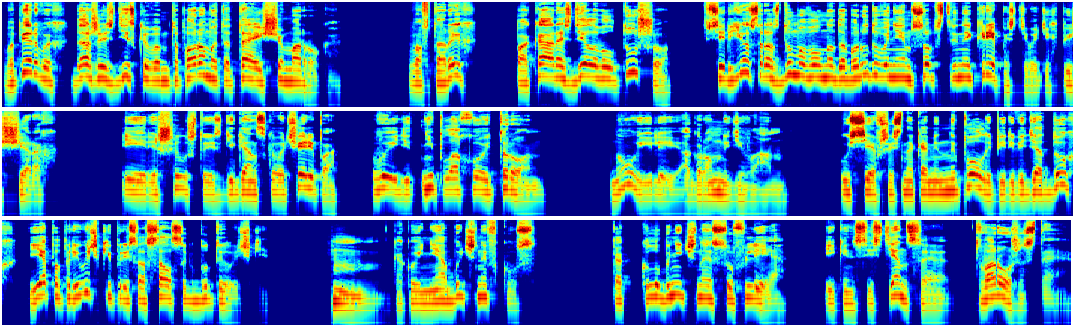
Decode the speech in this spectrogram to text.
Во-первых, даже с дисковым топором это та еще морока. Во-вторых, пока разделывал тушу, всерьез раздумывал над оборудованием собственной крепости в этих пещерах. И решил, что из гигантского черепа выйдет неплохой трон. Ну, или огромный диван. Усевшись на каменный пол и переведя дух, я по привычке присосался к бутылочке. Хм, какой необычный вкус. Как клубничное суфле. И консистенция творожистая.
